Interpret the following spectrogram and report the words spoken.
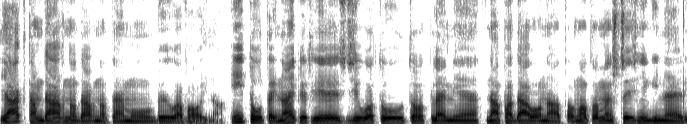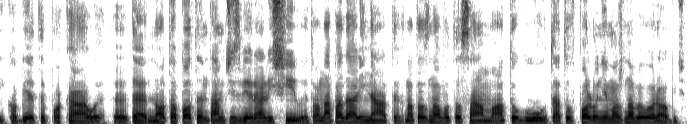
jak tam dawno, dawno temu była wojna. I tutaj najpierw jeździło tu, to plemię napadało na to. No to mężczyźni ginęli, kobiety płakały. Y, ten, no to potem tamci zbierali siły, to napadali na tych, no to znowu to samo, a tu głód, a tu w polu nie można było robić.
